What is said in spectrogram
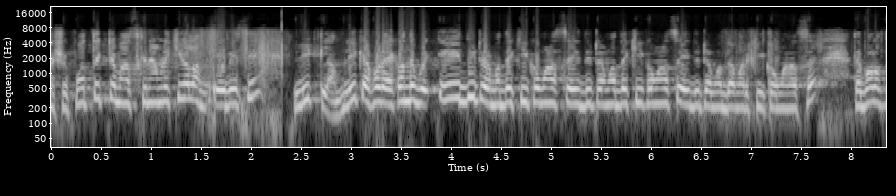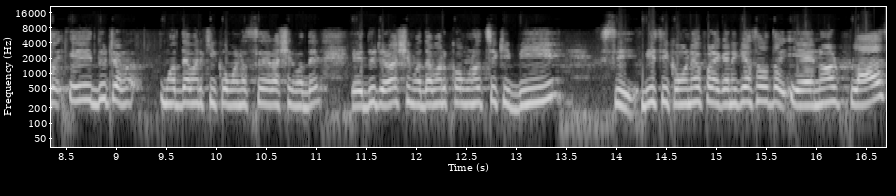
আসো। প্রত্যেকটা মাঝখানে আমরা কি করলাম? এবিসি লিখলাম। লিখার পরে এখন দেখব এই দুইটার মধ্যে কী কমন আছে, এই দুইটার মধ্যে কী কমন আছে, এই দুইটার মধ্যে আমার কী কমন আছে? তাই বলো তো, এই দুইটার মধ্যে আমার কী কমন আছে রাশির মধ্যে? এই দুইটা রাশির মধ্যে আমার কমন হচ্ছে কি বি সি বি সি কমনের পর এখানে কি আছে বলতো এ নট প্লাস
